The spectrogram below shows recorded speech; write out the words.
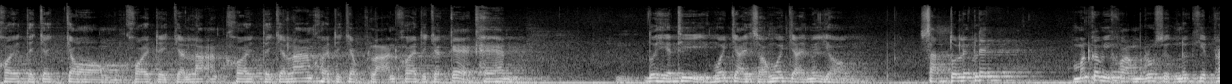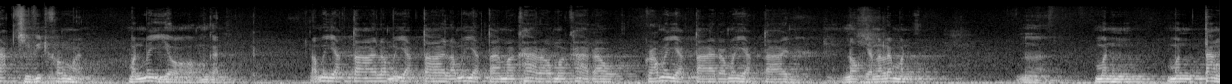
คอยแต่จะจอง คอยแต่จะล้างคอยแต่จะล้างคอยแต่จะผลาญคอยแต่จะแก้แค้นด้วยเหตุที่หัวใจสองหัวใจไม่ยอม สัตว์ตัวเล็กๆ มันก็มีความรู้สึกนึกคิดรักชีวิตของมัน มันไม่ยอมกัน เราไม่อยากตายเราไม่อยากตาย เราไม่อยากตายมาฆ่าเรามาฆ่าเรา เราไม่อยากตายเราไม่อยากตายเนี่ยนอกจากนั้นแล้วมันมันมันตั้ง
